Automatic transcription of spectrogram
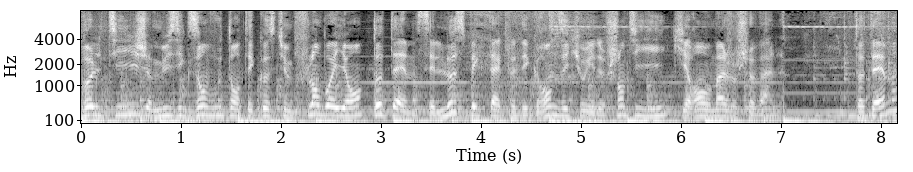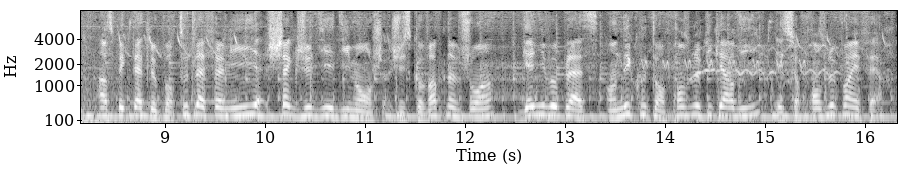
voltige, musiques envoûtantes et costumes flamboyants, Totem, c'est le spectacle des grandes écuries de Chantilly qui rend hommage au cheval. Totem, un spectacle pour toute la famille, chaque jeudi et dimanche jusqu'au 29 juin. Gagnez vos places en écoutant France Bleu Picardie et sur francebleu.fr.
